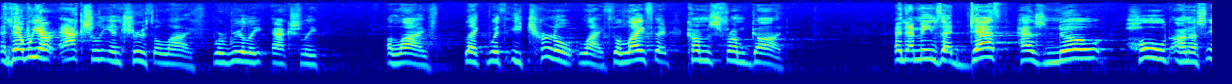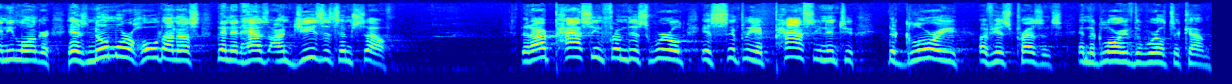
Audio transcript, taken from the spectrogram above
And that we are actually, in truth, alive. We're really actually alive, like with eternal life, the life that comes from God. And that means that death has no hold on us any longer. It has no more hold on us than it has on Jesus himself. That our passing from this world is simply a passing into the glory of his presence and the glory of the world to come.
